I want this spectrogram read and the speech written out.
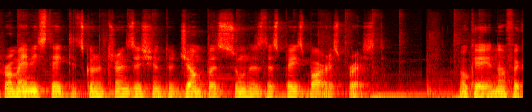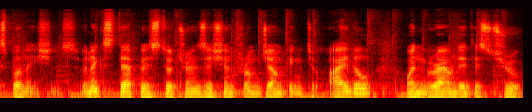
from any state it's going to transition to jump as soon as the spacebar is pressed. Okay, enough explanations. The next step is to transition from jumping to idle when grounded is true.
